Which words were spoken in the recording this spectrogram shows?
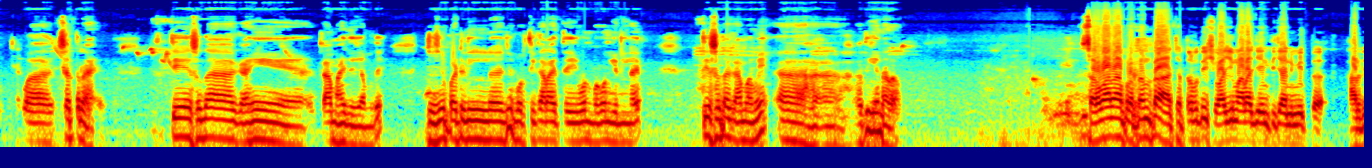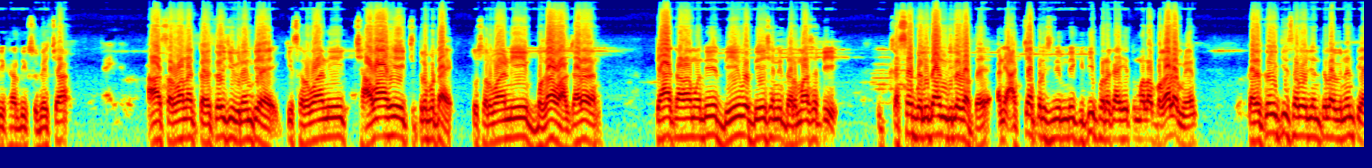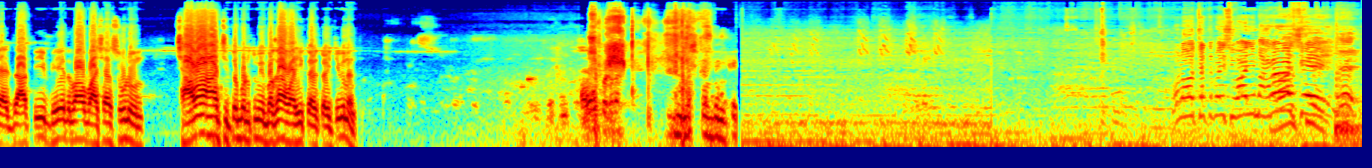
छत्र आहे ते सुद्धा काही काम आहे त्याच्यामध्ये. जे जे पाटील जे मूर्तिकार आहेत ते येऊन बघून गेलेले आहेत. ते सुद्धा काम आम्ही हाती घेणार आहोत. सर्वांना प्रथमतः छत्रपती शिवाजी महाराज जयंतीच्या निमित्त हार्दिक हार्दिक शुभेच्छा. आज सर्वांना कळकळीची विनंती आहे की सर्वांनी छावा हे चित्रपट आहे तो सर्वांनी बघावा. कारण त्या काळामध्ये देव देश आणि धर्मासाठी कसं बलिदान दिलं जात आहे आणि आजच्या परिस्थितीमध्ये किती फरक आहे हे तुम्हाला बघायला मिळेल. कळकळीची सर्व जनतेला विनंती आहे जाती भेदभाव भाषा सोडून छावा हा चित्रपट तुम्ही बघावा ही कळकळीची विनंती. बोलो छत्रपती शिवाजी महाराज के। जय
